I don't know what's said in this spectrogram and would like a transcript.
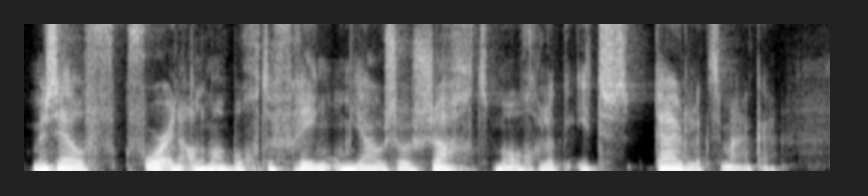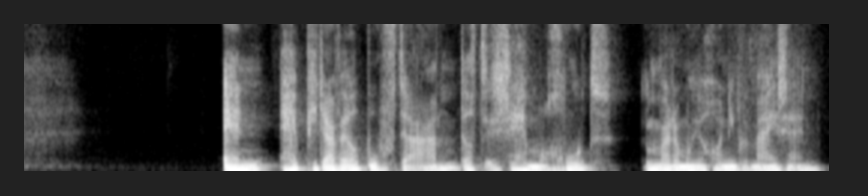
mezelf voor en allemaal bochten wring om jou zo zacht mogelijk iets duidelijk te maken. En heb je daar wel behoefte aan, dat is helemaal goed. Maar dan moet je gewoon niet bij mij zijn.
